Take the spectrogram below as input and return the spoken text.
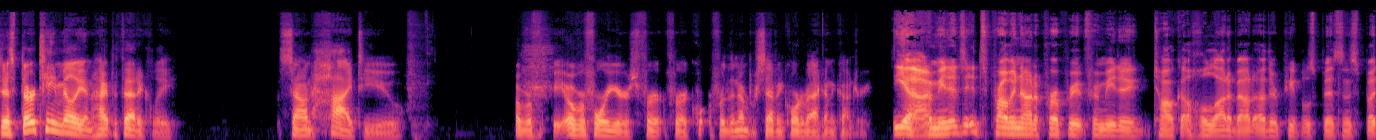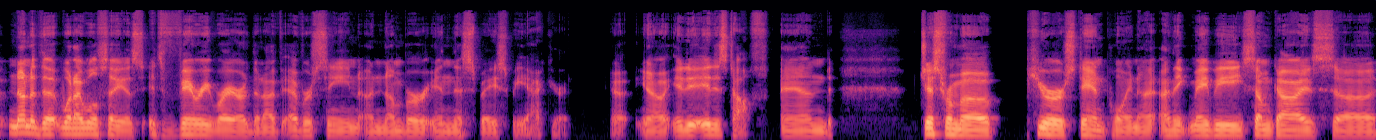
Does 13 million hypothetically sound high to you over over four years for for a, for the number seven quarterback in the country? Yeah, I mean it's it's probably not appropriate for me to talk a whole lot about other people's business, but none of the what I will say is it's very rare that I've ever seen a number in this space be accurate. Uh, you know, it it is tough, and just from a pure standpoint, I, I think maybe some guys. Uh,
